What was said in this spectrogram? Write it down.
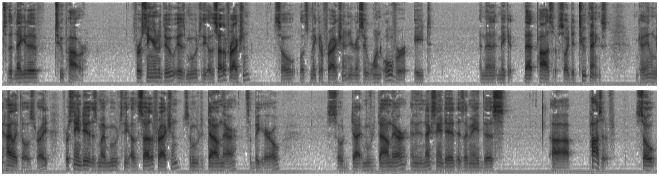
to the negative 2 power. First thing you're going to do is move it to the other side of the fraction. So let's make it a fraction, and you're going to say 1 over 8, and then make it that positive. So I did two things. Okay, let me highlight those, right? First thing I do is I move to the other side of the fraction. So I moved it down there. It's a big arrow. So I moved it down there. And then the next thing I did is I made this uh, positive. So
